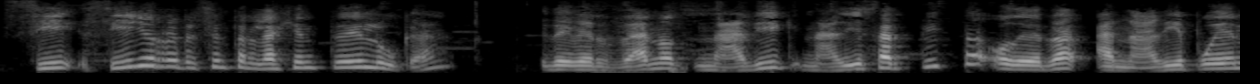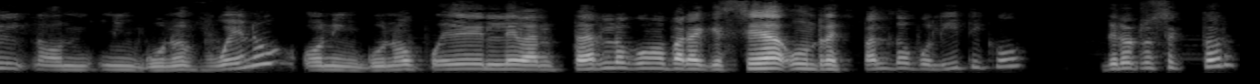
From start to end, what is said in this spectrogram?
Si, si ellos representan a la gente de Lucas, ¿de verdad no, nadie, nadie es artista? ¿O de verdad a nadie pueden, o ninguno es bueno? ¿O ninguno puede levantarlo como para que sea un respaldo político del otro sector?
